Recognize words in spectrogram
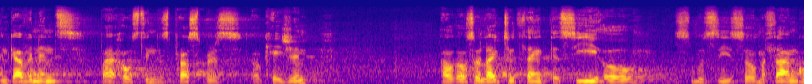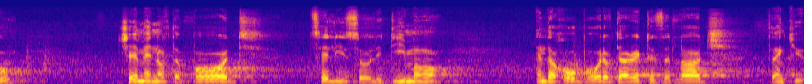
and Governance by hosting this prosperous occasion. I would also like to thank the CEO, Sibusiso Mahlangu, Chairman of the Board, Teliso Ledimo, and the whole board of directors at large, thank you.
